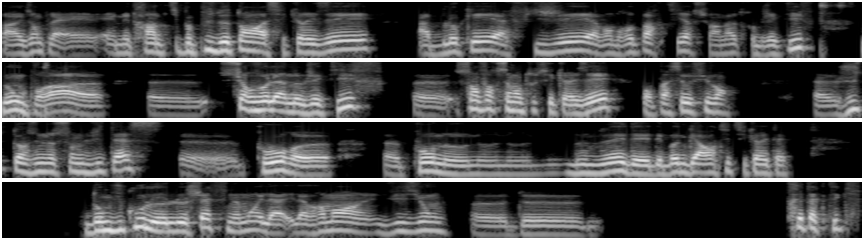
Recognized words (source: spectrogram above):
par exemple, elle, mettra un petit peu plus de temps à sécuriser, à bloquer, à figer avant de repartir sur un autre objectif. Nous, on pourra euh, euh, survoler un objectif euh, sans forcément tout sécuriser pour passer au suivant. juste dans une notion de vitesse pour, pour nous, nous, donner des, bonnes garanties de sécurité. Donc, du coup, le, chef, finalement, il a, il a, vraiment une vision de très tactique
